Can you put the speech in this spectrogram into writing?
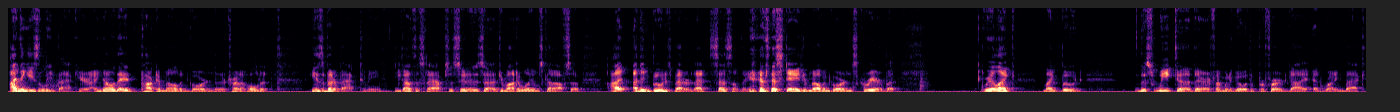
I think he's the lead back here. I know they talked to Melvin Gordon and they're trying to hold it. He's a better back to me. He got the snaps as soon as uh, Javonte Williams got off. So I, I think Boone is better. That says something at this stage of Melvin Gordon's career. But really like Mike Boone this week uh, there if I'm going to go with a preferred guy at running back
